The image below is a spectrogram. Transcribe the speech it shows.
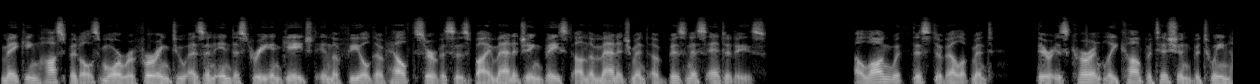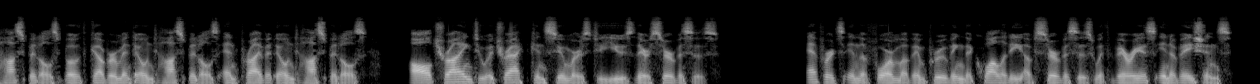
making hospitals more referring to as an industry engaged in the field of health services by managing based on the management of business entities. Along with this development, there is currently competition between hospitals both government-owned hospitals and private-owned hospitals, all trying to attract consumers to use their services. Efforts in the form of improving the quality of services with various innovations,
